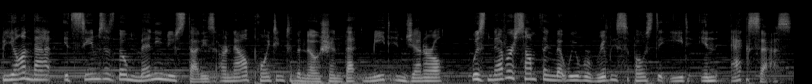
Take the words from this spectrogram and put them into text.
beyond that, it seems as though many new studies are now pointing to the notion that meat in general was never something that we were really supposed to eat in excess,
